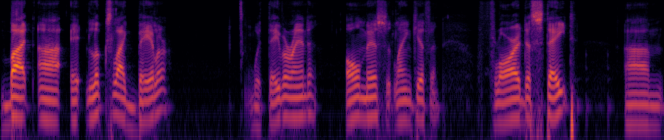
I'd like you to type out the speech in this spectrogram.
But uh, it looks like Baylor with Dave Aranda, Ole Miss at Lane Kiffin, Florida State, um,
